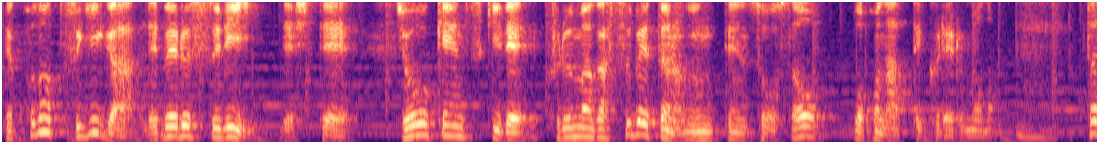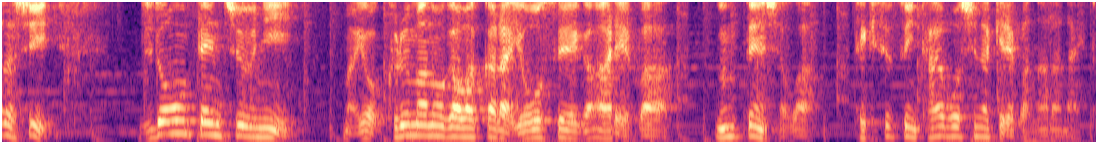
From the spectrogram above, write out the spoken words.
でこの次がレベル3でして条件付きで車が全ての運転操作を行ってくれるもの、うん、ただし自動運転中に、まあ、要は車の側から要請があれば運転者は適切に対応しなければならないと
